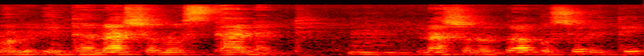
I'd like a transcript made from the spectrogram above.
on international standard. National drug authority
